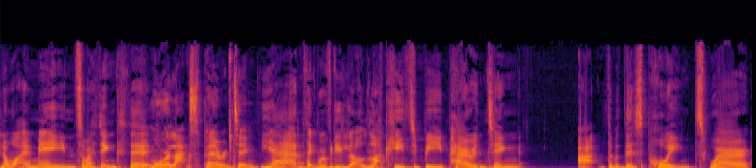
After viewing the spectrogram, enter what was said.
you know what I mean? So I think that bit more relaxed parenting. yeah, and I think we're really lucky to be parenting at the, this point where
